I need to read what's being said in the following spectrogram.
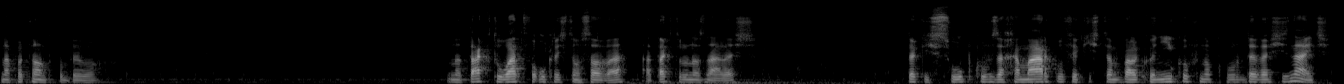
Na początku było. No tak tu łatwo ukryć tą sowę, a tak trudno znaleźć. Jakichś słupków, zahamarków, jakichś tam balkoników, no kurde, weź i znajdź.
